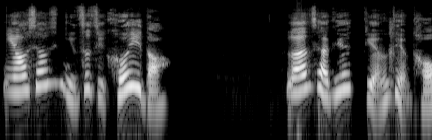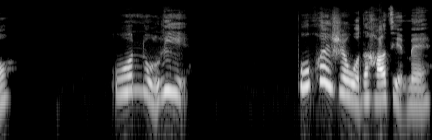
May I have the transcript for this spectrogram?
你要相信你自己可以的。”栾彩蝶点了点头：“我努力。”不愧是我的好姐妹。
